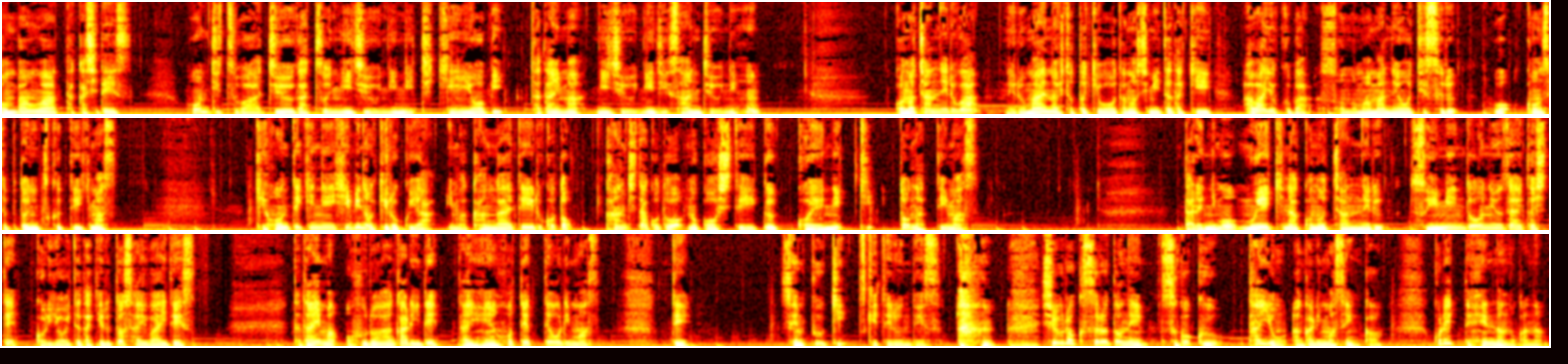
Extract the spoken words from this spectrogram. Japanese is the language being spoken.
こんばんは、たかしです。本日は10月22日金曜日、ただいま22時32分。このチャンネルは寝る前のひとときをお楽しみいただき、あわよくばそのまま寝落ちするをコンセプトに作っていきます。基本的に日々の記録や今考えていること、感じたことを残していく声日記となっています。誰にも無益なこのチャンネル、睡眠導入剤としてご利用いただけると幸いです。ただいまお風呂上がりで大変ほてっております。で、扇風機つけてるんです。収録するとね、すごく体温上がりませんか？これって変なのかな？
